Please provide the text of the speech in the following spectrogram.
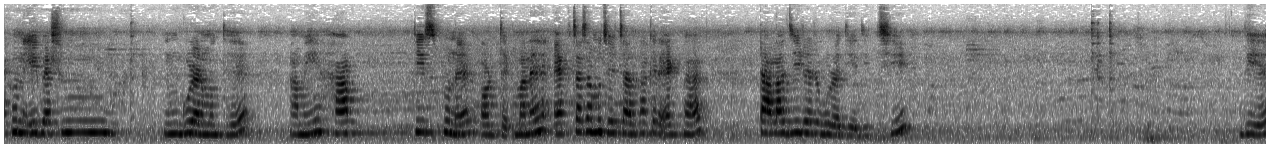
এখন এই বেসন গুঁড়ার মধ্যে আমি হাফ টিস্পুনের অর্ধেক মানে এক চা চামচের চার ভাগের এক ভাগ টালা জিরার গুঁড়া দিয়ে দিচ্ছি। দিয়ে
